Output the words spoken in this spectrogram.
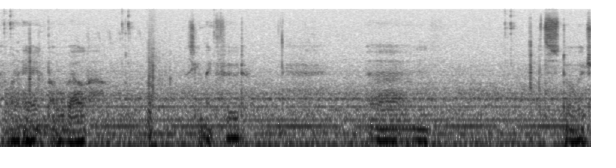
Uh, one here, put a well. So you can make food. Um, storage.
